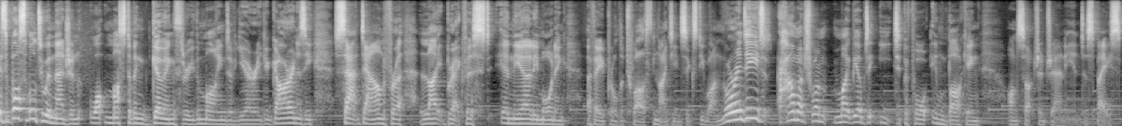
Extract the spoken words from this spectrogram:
It's impossible to imagine what must have been going through the mind of Yuri Gagarin as he sat down for a light breakfast in the early morning of April the 12th, 1961, or indeed how much one might be able to eat before embarking on such a journey into space.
